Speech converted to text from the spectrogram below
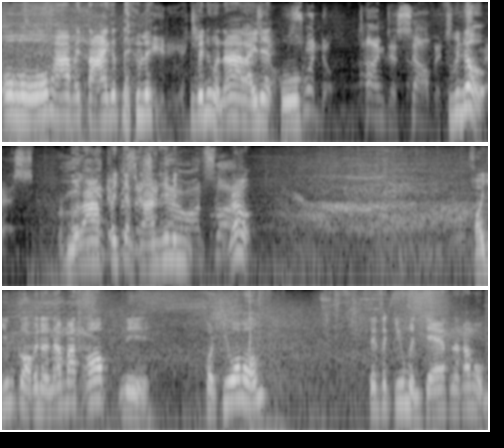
โอ้โห พาไปตายกันเต็มเลยมึงเป็นหัวหน้าอะไรเนี่ยกู Swindle. Time to salvage Swindle. this mess. เวลาไปจัดการให้มันแล้ว ขอยืมกรอบไปหน่อยนะบัสออฟ นี่ กดคิวครับผม เป็นสกิลเหมือนแจ๊สนะครับผม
